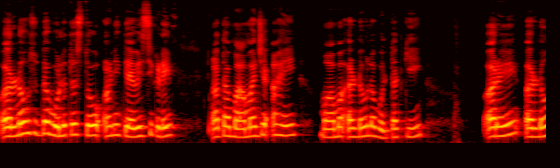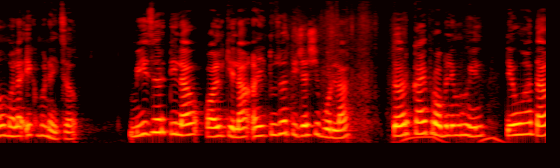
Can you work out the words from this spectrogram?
अर्णवसुद्धा बोलत असतो आणि त्यावेळेस इकडे आता मामा जे आहे मामा अर्णवला बोलतात की अरे अर्णव मला एक म्हणायचं. मी जर तिला कॉल केला आणि तू जर तिच्याशी बोलला तर काय प्रॉब्लेम होईल? तेव्हा आता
